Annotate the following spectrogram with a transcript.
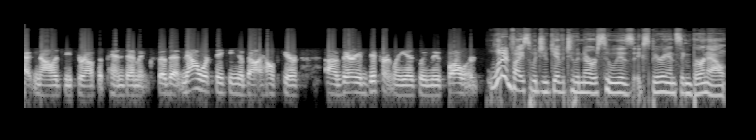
technology throughout the pandemic so that now we're thinking about healthcare uh, very differently as we move forward. What advice would you give to a nurse who is experiencing burnout?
